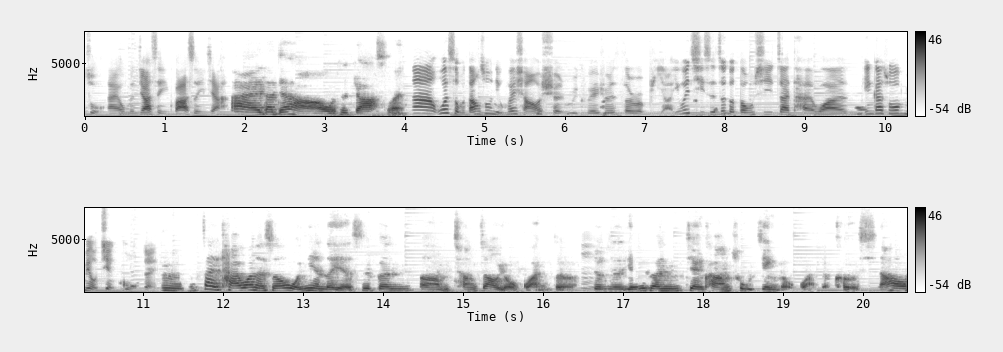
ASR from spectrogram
作。来，我们 Justin 发声一下。嗨，大家好，我是 Justin。那为什么当初你会想要选 recreation therapy 啊？因为其实这个东西在台湾应该说没有见过，对。嗯，在台湾的时候，我念的也是跟嗯长照有关的，就是也是跟健康促进有关的科系。然后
